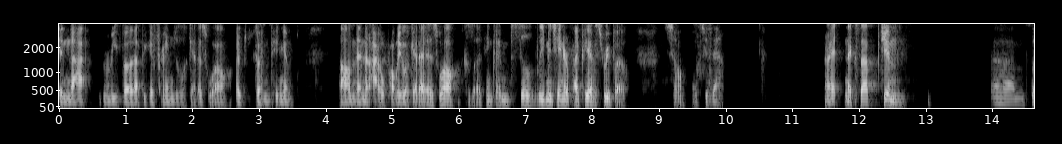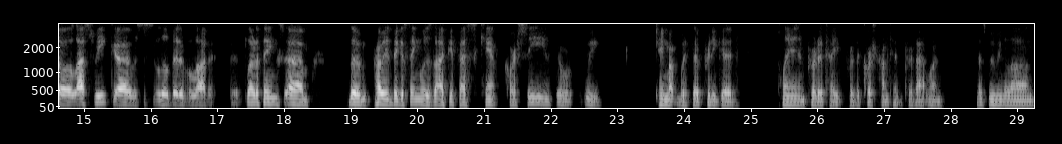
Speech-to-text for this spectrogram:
in that repo, that'd be good for him to look at as well. I'd go ahead and ping him. Um, and then I will probably look at it as well because I think I'm still the maintainer of IPFS repo. So let's do that. All right, next up, Jim. Um, so last week uh, was just a little bit of a lot of a lot of things. Um, the probably the biggest thing was the IPFS Camp Course C. We came up with a pretty good plan and prototype for the course content for that one. That's moving along.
